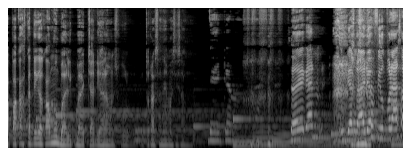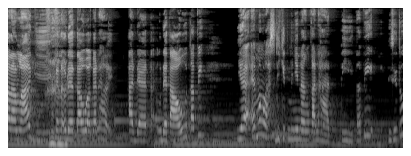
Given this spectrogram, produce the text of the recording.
apakah ketika kamu balik baca di halaman 10 itu rasanya masih sama? Beda soalnya kan udah nggak ada feel penasaran lagi karena udah tahu akan hal ada udah tahu tapi ya emang lah sedikit menyenangkan hati tapi di situ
